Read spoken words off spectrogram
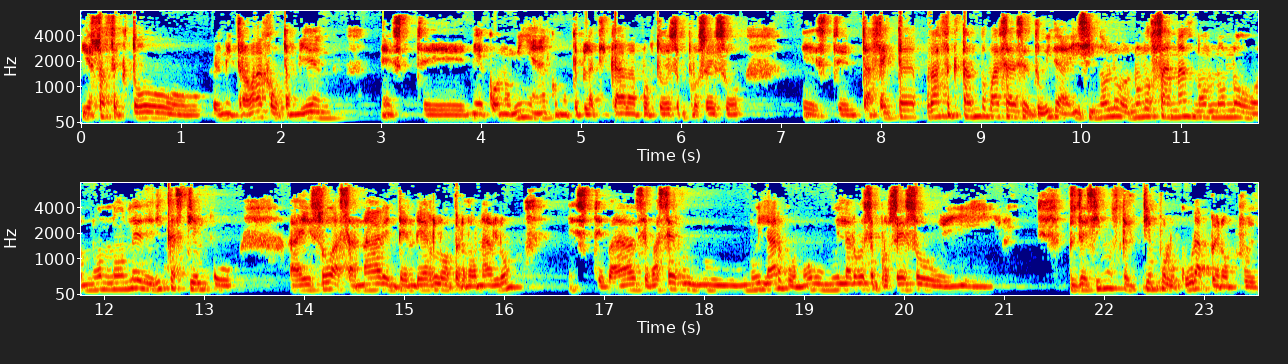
y eso afectó en mi trabajo también, este, mi economía, como te platicaba por todo ese proceso, este, te afecta, va afectando varias áreas de tu vida y si no lo, no lo sanas, no, no, no, no, no le dedicas tiempo a eso, a sanar, entenderlo, a perdonarlo, este, va, se va a hacer muy largo, ¿no? Muy largo ese proceso y pues decimos que el tiempo lo cura, pero pues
